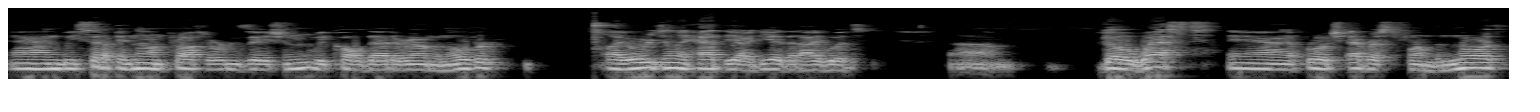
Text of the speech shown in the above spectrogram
and we set up a nonprofit organization. We called that Around and Over. I originally had the idea that I would um, go west and approach Everest from the north,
